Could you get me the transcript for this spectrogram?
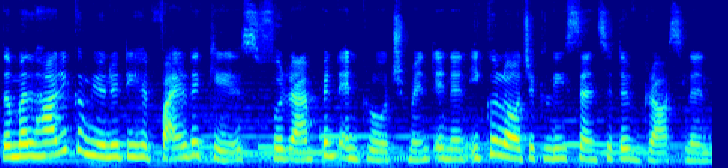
the Maldhari community had filed a case for rampant encroachment in an ecologically sensitive grassland.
